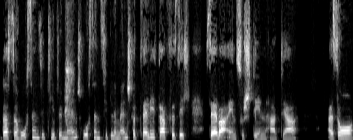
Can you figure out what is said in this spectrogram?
dass der hochsensitive Mensch, hochsensible Mensch tatsächlich da für sich selber einzustehen hat, ja. Also,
